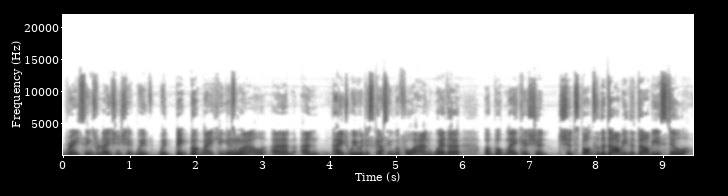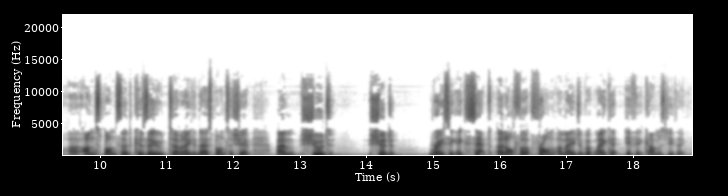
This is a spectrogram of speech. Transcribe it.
racing's relationship with, with big bookmaking as well. Um, and Paige, we were discussing beforehand whether a bookmaker should should sponsor the Derby. The Derby is still uh, unsponsored. Cazoo terminated their sponsorship. Um, should should racing accept an offer from a major bookmaker if it comes? Do you think?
